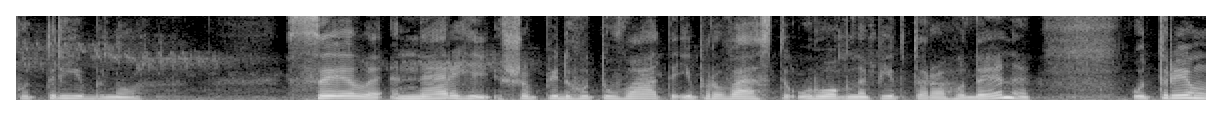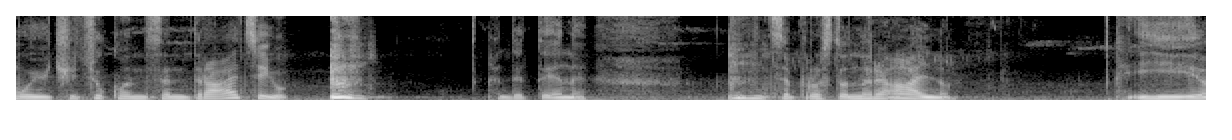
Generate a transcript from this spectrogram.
потрібно сили, енергії, щоб підготувати і провести урок на півтора години, утримуючи цю концентрацію дитини, це просто нереально. І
